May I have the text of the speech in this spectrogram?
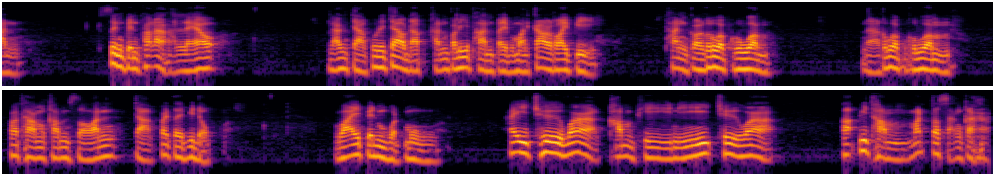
ารย์ ซึ่งเป็นพระอรหันต์แล้ว หลังจากพระเจ้าดับขันปริพันธ์ไปประมาณ 900 ปี ท่านก็รวบรวมนะรวบรวมพระธรรมคำสอนจากพระไตรปิฎกไว้เป็นหมวดหมู่ ให้ชื่อว่าคำพีนี้ชื่อว่าอภิธรรมมัตสังคหะ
